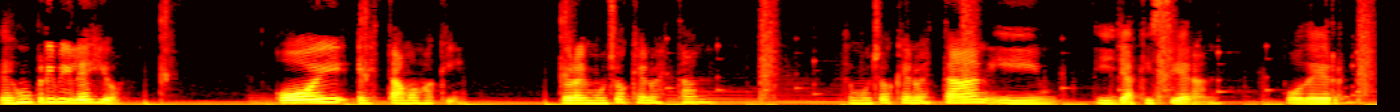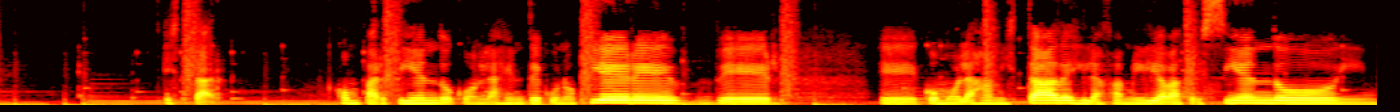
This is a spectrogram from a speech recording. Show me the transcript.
es un privilegio. Hoy estamos aquí, pero hay muchos que no están. Hay muchos que no están y, ya quisieran poder estar compartiendo con la gente que uno quiere, ver eh, cómo las amistades y la familia va creciendo y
